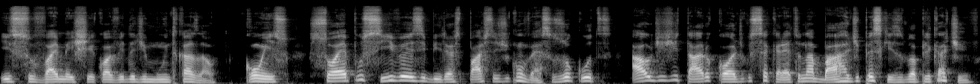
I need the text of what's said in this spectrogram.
Isso vai mexer com a vida de muito casal. Com isso, só é possível exibir as pastas de conversas ocultas ao digitar o código secreto na barra de pesquisa do aplicativo.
